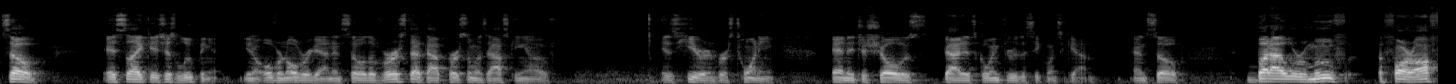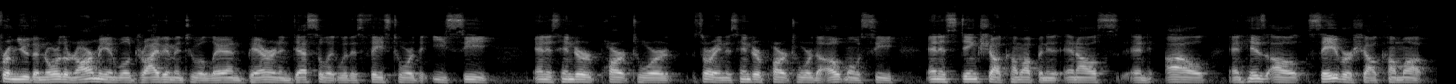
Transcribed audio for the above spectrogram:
So it's like it's just looping it, you know, over and over again. And so the verse that that person was asking of is here in verse twenty, and it just shows that it's going through the sequence again. And so, but I will remove afar off from you the northern army and will drive him into a land barren and desolate with his face toward the east sea and his hinder part toward sorry and his hinder part toward the outmost sea and his stink shall come up and, and I'll and I'll and his I'll savor shall come up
